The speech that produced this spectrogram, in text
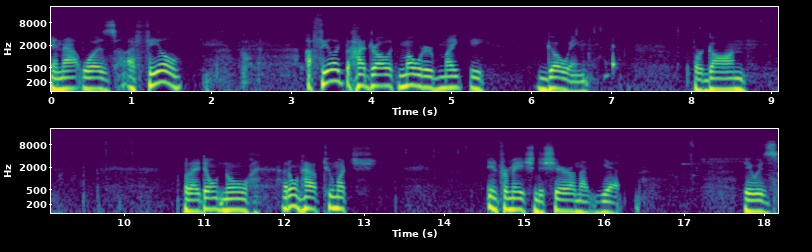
and that was I feel I feel like the hydraulic motor might be going or gone. But I don't know I don't have too much information to share on that yet. It was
